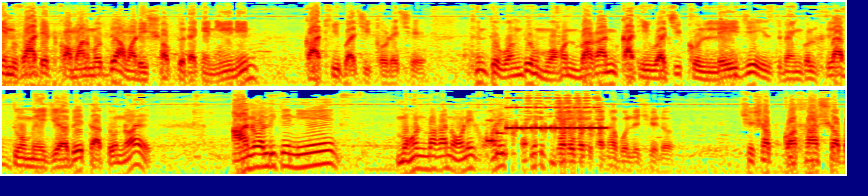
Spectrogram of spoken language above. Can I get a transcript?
ইনভার্টেড কমার মধ্যে আমার এই শব্দটাকে নিয়ে নিন কাঠিবাজি করেছে। কিন্তু বন্ধু, মোহনবাগান কাঠিবাজি করলেই যে ইস্ট বেঙ্গল ক্লাব দমে যাবে, তা তো নয়। আনোয়ালিকে নিয়ে মোহনবাগান অনেক অনেক অনেক বড় বড় কথা বলেছিল। সেসব কথা সব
